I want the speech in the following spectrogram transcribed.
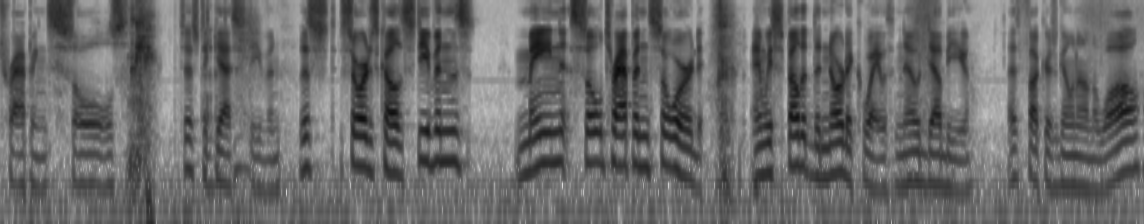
trapping souls. Just a guess, Stephen. This sword is called Stephen's Main Soul Trapping Sword. And we spelled it the Nordic way with no W. That fucker's going on the wall.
